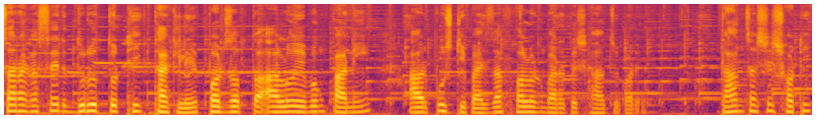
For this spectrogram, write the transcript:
চারা গাছের দূরত্ব ঠিক থাকলে পর্যাপ্ত আলো এবং পানি আর পুষ্টি পায়, যা ফলন বাড়াতে সাহায্য করে। ধান চাষে সঠিক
